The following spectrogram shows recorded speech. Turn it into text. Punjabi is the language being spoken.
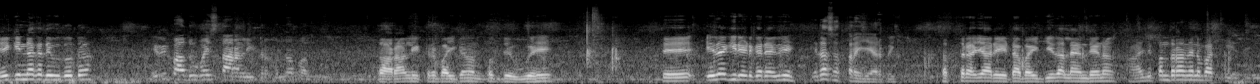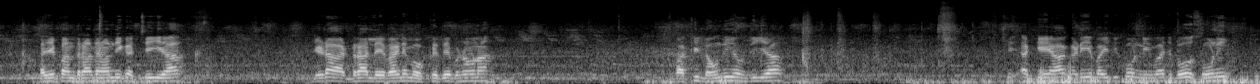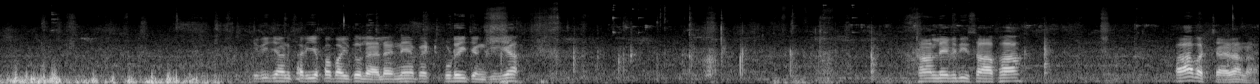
ਇਹ ਕਿੰਨਾ ਕ ਦੇਊ ਦੁੱਧ? ਇਹ ਵੀ ਪਾ ਦੂ ਬਾਈ 17 ਲੀਟਰ ਖੁੱਲਾ ਪਾ ਦੂ 17 ਲੀਟਰ ਬਾਈ ਕਹਿੰਦਾ ਦੁੱਧ ਦੇਊ ਇਹ। ਤੇ ਇਹਦਾ ਕੀ ਰੇਟ ਕਰਿਆ ਵੀਰੇ? ਇਹਦਾ 70000 ਰੁਪਏ। 70000 ਰੇਟ ਆ ਬਾਈ ਜੀ ਇਹਦਾ ਲੈਣ ਦੇਣ। ਹਾਂ ਜੇ 15 ਦਿਨ ਬਾਕੀ ਹੈ ਅਜੇ 15 ਦਿਨਾਂ ਦੀ ਕੱਚੀ ਆ। ਜਿਹੜਾ ਆਰਡਰ ਆ ਲੇਵਾ ਇਹਨੇ ਮੌਕੇ ਤੇ ਬਣਾਉਣਾ। ਬਾਕੀ ਲਾਉਂਦੀ ਆਉਂਦੀ ਆ। ਤੇ ਅੱਗੇ ਆ ਖੜੀ ਹੈ ਬਾਈ ਦੀ ਘੋਨੀ ਵੱਜ ਬਹੁਤ ਸੋਹਣੀ। ਇਹਦੀ ਜਾਣਕਾਰੀ ਆਪਾਂ ਬਾਈ ਤੋਂ ਲੈ ਲੈਨੇ ਆ ਪੁੜੇ ਹੀ ਚੰਗੀ ਆ। ਥਾਂ ਲੇਵੇ ਦੀ ਸਾਫ਼ ਆ। ਆ ਬੱਚਾ ਇਹਦਾ ਨਾਲ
